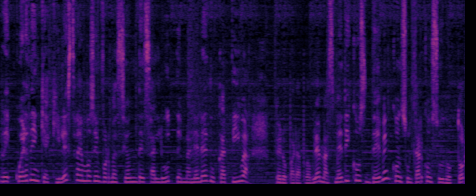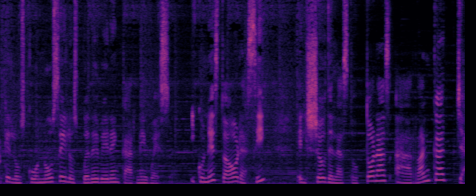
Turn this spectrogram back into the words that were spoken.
Recuerden que aquí les traemos información de salud de manera educativa, pero para problemas médicos deben consultar con su doctor que los conoce y los puede ver en carne y hueso. Y con esto ahora sí, el show de las doctoras arranca ya.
